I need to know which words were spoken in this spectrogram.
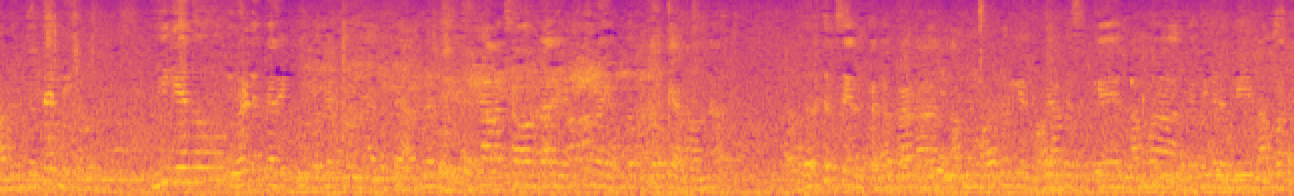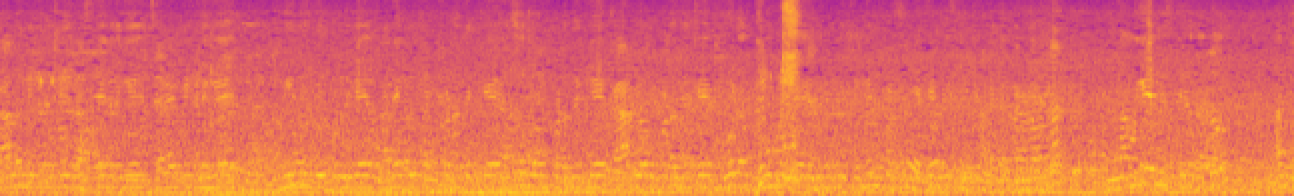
ಅದ್ರ ಜೊತೆಯಲ್ಲಿ ಈಗೇನು ಏಳನೇ ತಾರೀಕು ಬಜೆಟ್ ಆಗುತ್ತೆ ಅದರಲ್ಲಿ ಹದಿನಾಲ್ಕು ಸಾವಿರದ ಎಂಟುನೂರ ಎಂಬತ್ತು ಕೋಟಿ ಹಣವನ್ನು ದಲಿತರಿಗೆ ಸೇರಿರ್ತಕ್ಕಂಥ ನಮ್ಮ ಮಕ್ಕಳಿಗೆ ವಿದ್ಯಾಭ್ಯಾಸಕ್ಕೆ ನಮ್ಮ ಗಲ್ಲಿಗಳಲ್ಲಿ ನಮ್ಮ ಕಾಲೋನಿಗಳಲ್ಲಿ ರಸ್ತೆಗಳಿಗೆ ಚರಂಡಿಗಳಿಗೆ ಬೀದಿ ದೀಪಗಳಿಗೆ ಮನೆಗಳು ಕಟ್ಕೊಡೋದಕ್ಕೆ ಹಸು ಲೋನ್ ಕೊಡೋದಕ್ಕೆ ಕಾರ್ ಲೋನ್ ಕೊಡೋದಕ್ಕೆ ಗೂಡ ಭೂಮಿಗೆ ಜಮೀನು ಕಾರಣವನ್ನು ನಮಗೆ ಮೀಸಲಿರೋದು ಅಂತ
